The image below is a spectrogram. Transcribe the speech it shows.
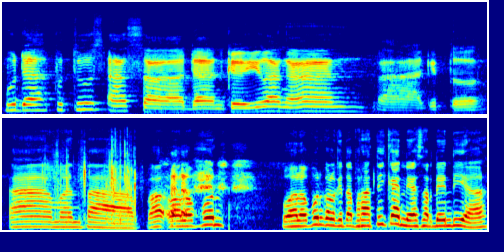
Mudah putus asa dan kehilangan Nah gitu. Ah mantap. Walaupun Walaupun kalau kita perhatikan ya Sardendi ya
